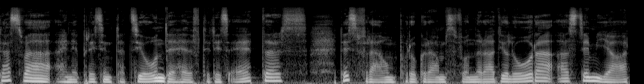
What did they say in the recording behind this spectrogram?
Das war eine Präsentation der Hälfte des Äthers des Frauenprogramms von Radio Lora aus dem Jahr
